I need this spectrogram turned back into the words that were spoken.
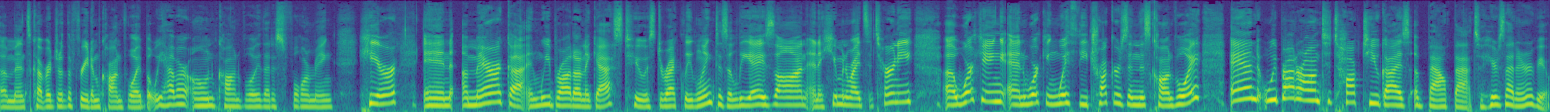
immense coverage of the Freedom Convoy, but we have our own convoy that is forming here in America, and we brought on a guest who is directly linked as a liaison and a human rights attorney, uh, working and working with the truckers in this convoy, and we brought her on to talk to you guys about that. So here's that interview.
